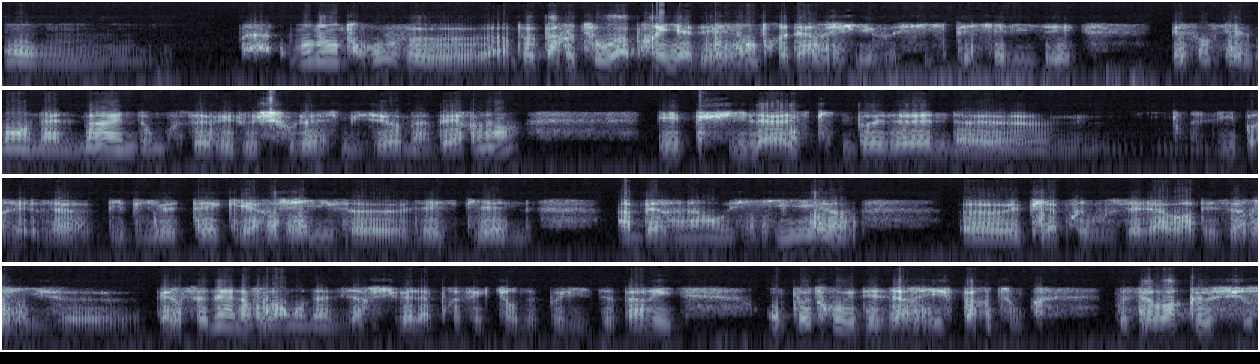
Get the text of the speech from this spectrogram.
On, bah, en trouve euh, un peu partout. Après, il y a des centres d'archives aussi spécialisés, essentiellement en Allemagne. Donc, vous avez le Schules Museum à Berlin, et puis la Spinboden la bibliothèque et archives lesbiennes à Berlin aussi. Euh, et puis après, vous allez avoir des archives euh, personnelles. Enfin, on a des archives à la préfecture de police de Paris. On peut trouver des archives partout. Il faut savoir que sur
